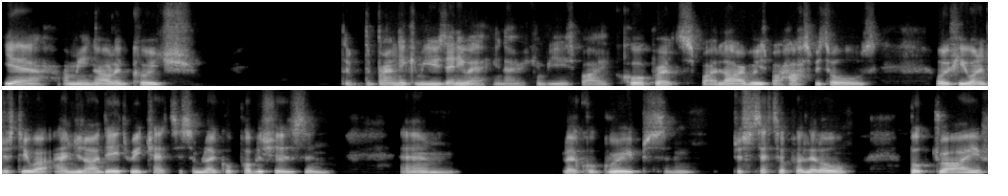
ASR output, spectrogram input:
yeah, I mean, I'll encourage the, the branding can be used anywhere. You know, it can be used by corporates, by libraries, by hospitals, or if you want to just do what Angela and I did, reach out to some local publishers and um, local groups and just set up a little book drive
